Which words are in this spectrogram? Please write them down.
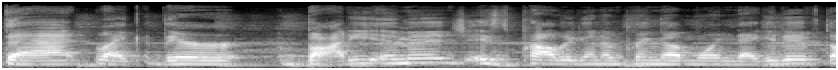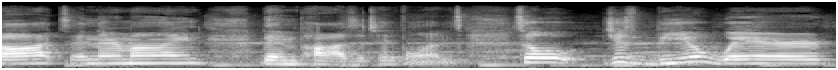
that, like their body image, is probably to bring up more negative thoughts in their mind than positive ones. So just be aware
